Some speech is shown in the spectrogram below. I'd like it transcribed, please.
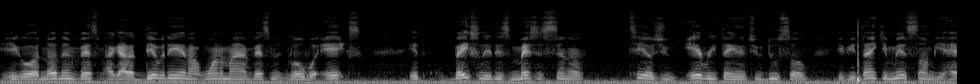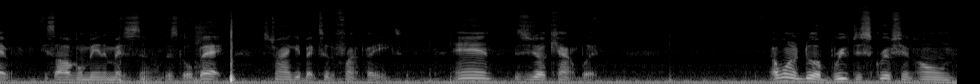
here you go, another investment. I got a dividend off one of my investments, Global X. It basically this message center tells you everything that you do. So if you think you missed something, you haven't. It's all gonna be in the message center. Let's go back. Let's try and get back to the front page. And this is your account button. I want to do a brief description on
